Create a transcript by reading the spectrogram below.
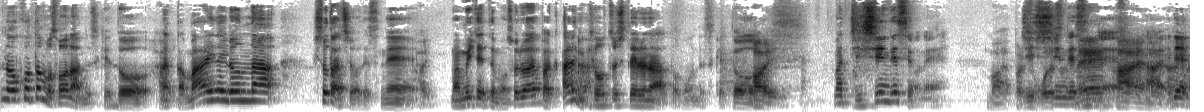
のこともそうなんですけど、はいなんか周りのいろんな人たちをですね、はいまあ見てても、それはやっぱ、ある意味共通してるなと思うんですけど、はい。まあ自信ですよね。まあ、やっぱり自そこです信ですね。はい、はい、はい。で、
